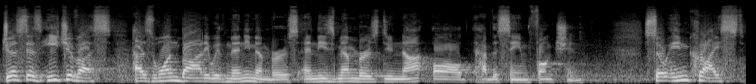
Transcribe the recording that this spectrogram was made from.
Just as each of us has one body with many members, and these members do not all have the same function. So in Christ,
